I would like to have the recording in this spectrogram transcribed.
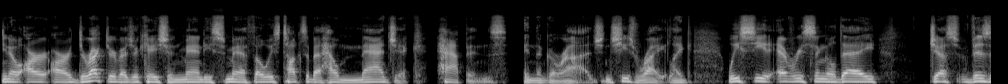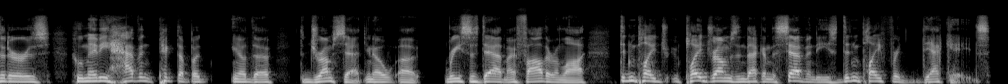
you know, our our director of education, Mandy Smith, always talks about how magic happens in the garage. And she's right. Like we see it every single day. Just visitors who maybe haven't picked up a you know the the drum set. You know, uh, Risa's dad, my father-in-law, didn't play play drums in back in the '70s. Didn't play for decades.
